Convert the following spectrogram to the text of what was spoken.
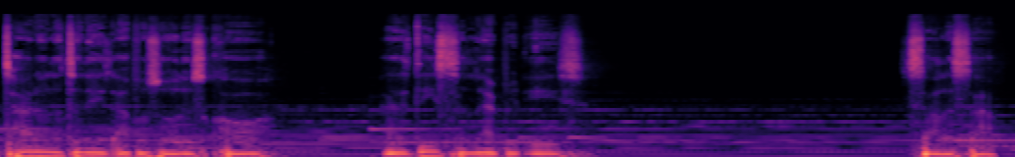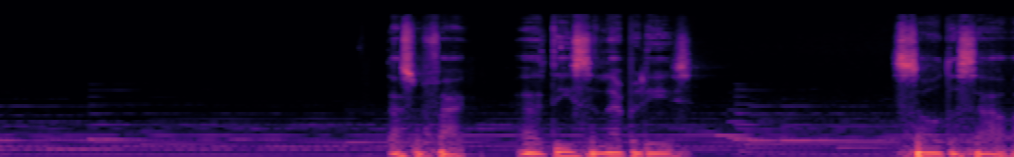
The title of today's episode is called As These Celebrities Sell Us Out. That's a fact. As these celebrities sold us out.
